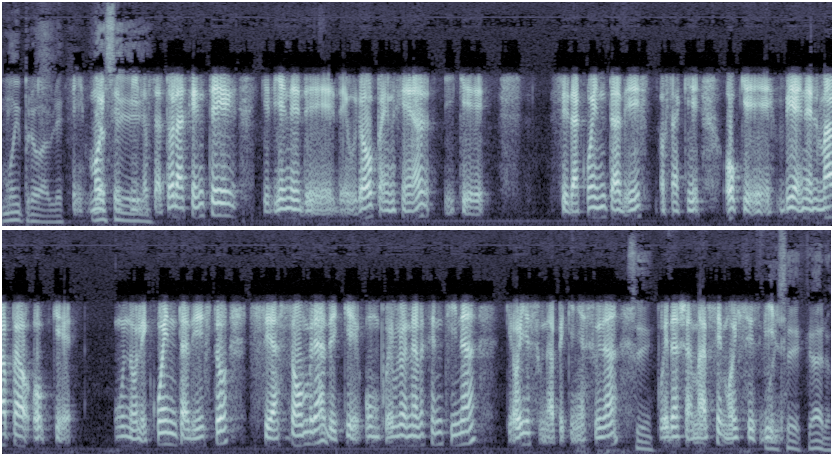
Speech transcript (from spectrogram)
muy probable. Sí, Y Moisés hace- o sea, toda la gente que viene de, de Europa en general y que se da cuenta de esto, o sea, que o que ve en el mapa o que uno le cuenta de esto, se asombra de que un pueblo en Argentina, que hoy es una pequeña ciudad, Sí. pueda llamarse Moisésville. Moisés, claro.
